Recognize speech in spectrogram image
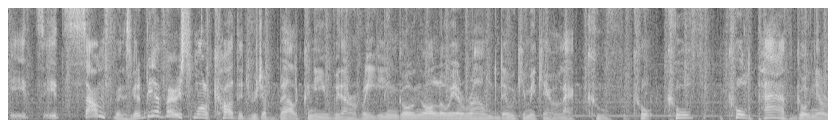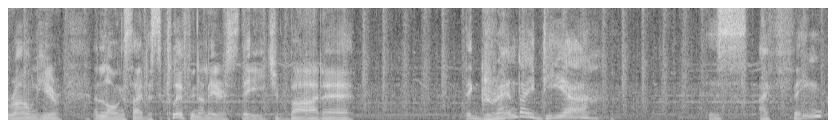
it's, it's something. It's gonna be a very small cottage with a balcony with a railing going all the way around, and then we can make a like cool, cool, cool, cool path going around here alongside this cliff in a later stage. But uh, the grand idea is, I think,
